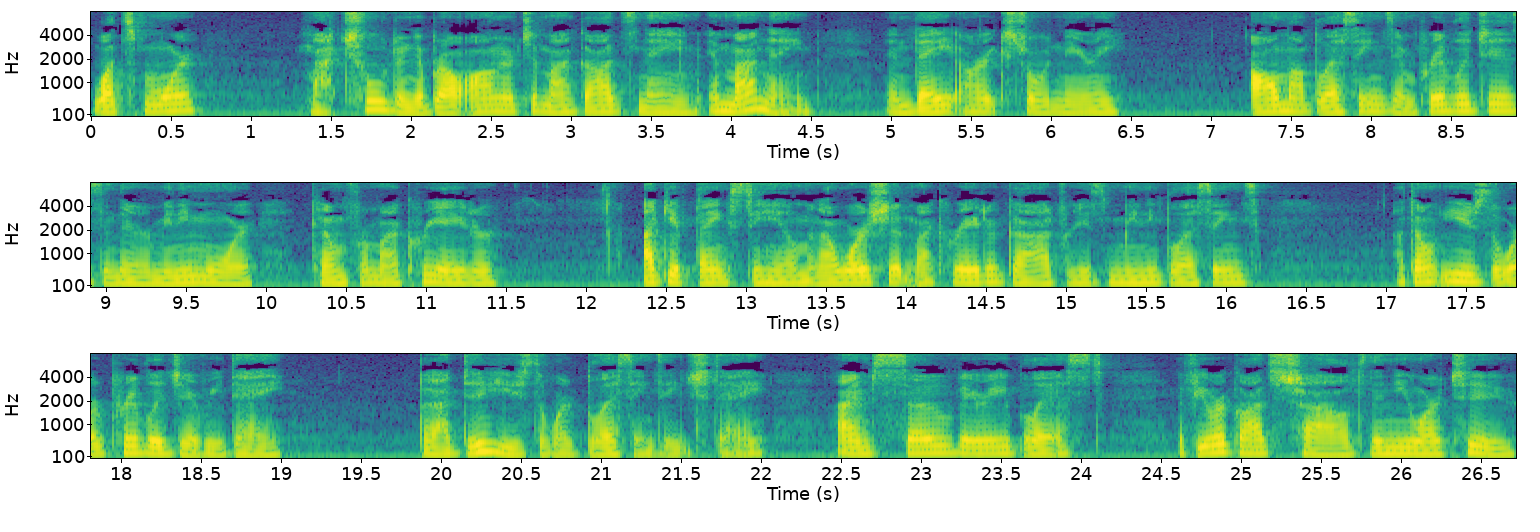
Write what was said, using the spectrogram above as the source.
What's more, my children have brought honor to my God's name and my name, and they are extraordinary. All my blessings and privileges, and there are many more, come from my Creator. I give thanks to Him and I worship my Creator God for His many blessings. I don't use the word privilege every day, but I do use the word blessings each day. I am so very blessed. If you are God's child, then you are too.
